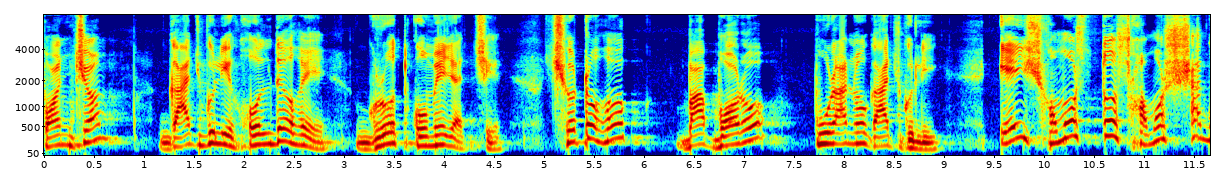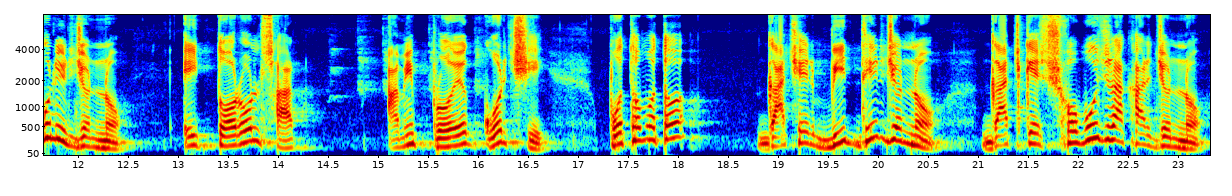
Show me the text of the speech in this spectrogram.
পঞ্চম, গাছগুলি হলদে হয়ে গ্রোথ কমে যাচ্ছে। ছোট হোক বা বড়, পুরানো গাছগুলি এই সমস্ত সমস্যাগুলির জন্য এই তরল সার আমি প্রয়োগ করছি। প্রথমত গাছের বৃদ্ধির জন্য, গাছকে সবুজ রাখার জন্য,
